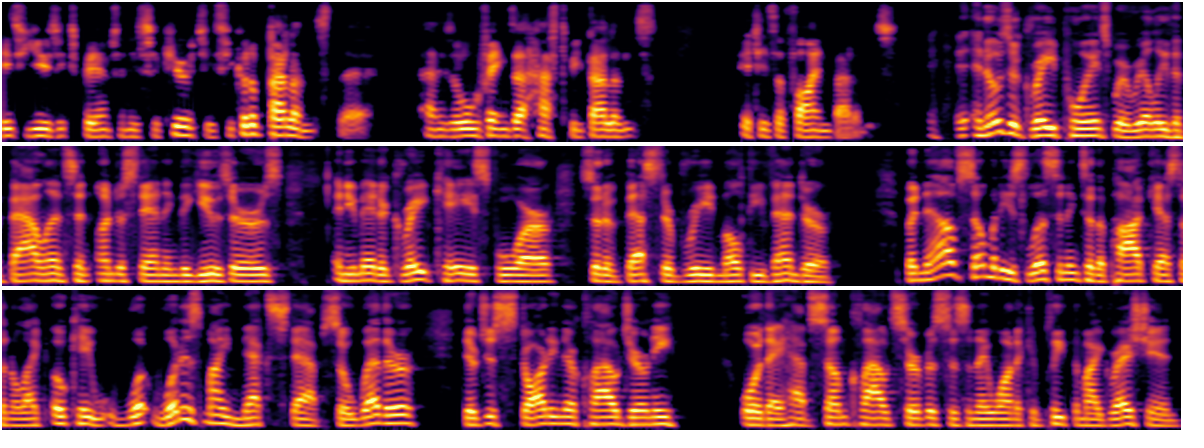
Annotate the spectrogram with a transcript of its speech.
is user experience and is security. So you've got to balance there. And there's all things that has to be balanced. It is a fine balance. And those are great points where really the balance and understanding the users. And you made a great case for sort of best of breed multi vendor. But now, if somebody's listening to the podcast and they're like, okay, what, what is my next step? So, whether they're just starting their cloud journey or they have some cloud services and they want to complete the migration,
